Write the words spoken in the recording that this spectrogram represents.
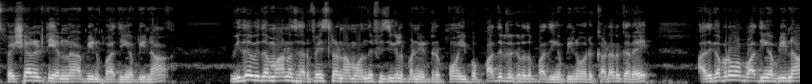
ஸ்பெஷாலிட்டி என்ன அப்படின்னு பார்த்தீங்க அப்படின்னா விதவிதமான சர்ஃபேஸில் நம்ம வந்து ஃபிசிக்கல் பண்ணிகிட்டு இருப்போம். இப்போ பார்த்துட்டு இருக்கிறது பார்த்திங்க அப்படின்னா ஒரு கடற்கரை. அதுக்கப்புறமா பார்த்திங்க அப்படின்னா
